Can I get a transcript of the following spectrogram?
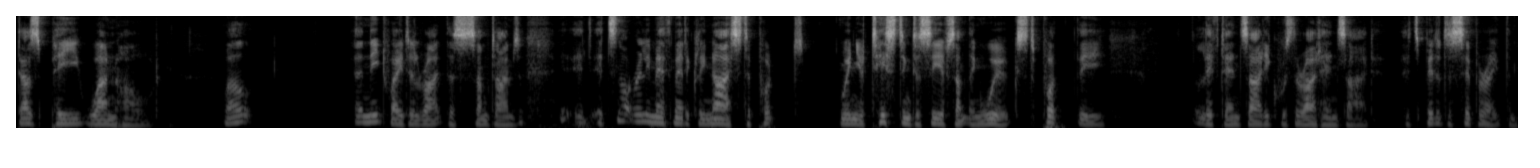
Does P1 hold? Well, a neat way to write this sometimes, it, it's not really mathematically nice to put, when you're testing to see if something works, to put the left-hand side equals the right-hand side. It's better to separate them.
